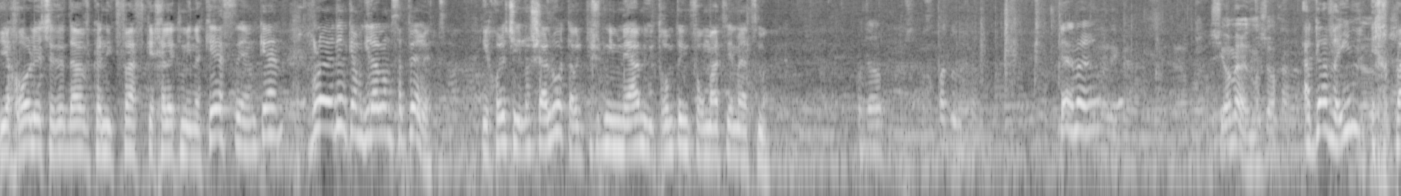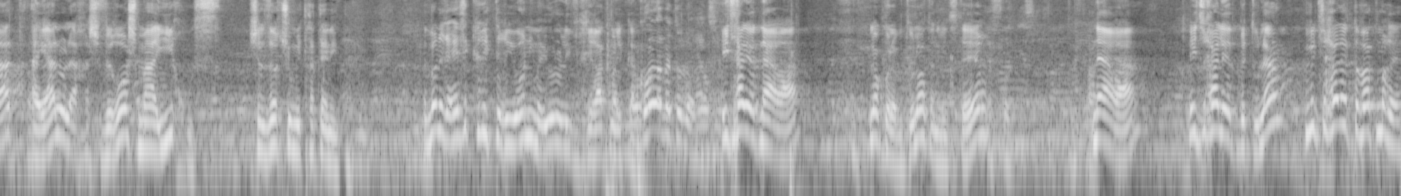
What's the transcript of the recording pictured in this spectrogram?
יכול להיות שזה דווקא נתפס כחלק מן הקסם, כן? אנחנו לא יודעים כי המגילה לא מספרת. יכול להיות שלא שאלו אותה, אבל היא פשוט נמנעה מלתרום את האינפורמציה מעצמה. כן, שהיא אומרת משהו אחר. אגב, האם אכפת היה לו לאחשוורוש מה הייחוס של זאת שהוא מתחתן איתה? אז בוא נראה איזה קריטריונים היו לו לבחירת מלכה. כל הבתולות. היא צריכה להיות נערה, לא כל הבתולות, אני מצטער. נערה, היא צריכה להיות בתולה, והיא צריכה להיות טובת מראה.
